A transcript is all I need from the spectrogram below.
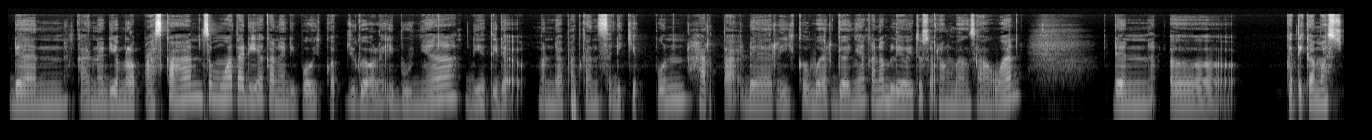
Dan karena dia melepaskan semua tadi ya karena diboykot juga oleh ibunya dia tidak mendapatkan sedikit pun harta dari keluarganya karena beliau itu seorang bangsawan. Dan uh, ketika mas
